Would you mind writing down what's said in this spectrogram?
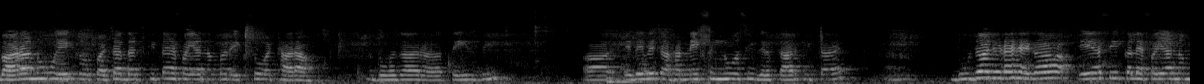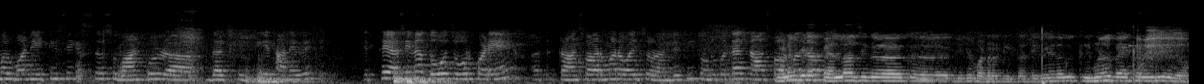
12 ਨੂੰ ਇੱਕ ਪਰਚਾ ਦਰਜ ਕੀਤਾ ਐਫ ਆਈ ਆਰ ਨੰਬਰ 118 2023 ਦੀ ਅਹ ਇਹਦੇ ਵਿੱਚ ਹਰਨੇਕ ਸਿੰਘ ਨੂੰ ਅਸੀਂ ਗ੍ਰਿਫਤਾਰ ਕੀਤਾ ਹੈ। ਦੂਜਾ ਜਿਹੜਾ ਹੈਗਾ ਇਹ ਅਸੀਂ ਕੱਲ F I R number 186 Subanpur ਦਰਜ ਕੀਤੀ ਹੈ ਥਾਣੇ ਵਿੱਚ। ਇੱਥੇ ਅਸੀਂ ਨਾ ਦੋ ਚੋਰ ਫੜੇ ਟਰਾਂਸਫਾਰਮਰ ਆਇਲ ਚੋਰਾਉਂਦੇ ਸੀ। ਤੁਹਾਨੂੰ ਪਤਾ ਹੈ ਮੈਡਮ ਟਰਾਂਸਫਾਰਮਰ ਜਿਹੜਾ ਦਾ ਪਹਿਲਾ ਸੀਗਾ ਜਿਹਨੇ ਮਰਡਰ ਕੀਤਾ ਸੀਗਾ ਇਹਦਾ ਕੋਈ ਕ੍ਰਿਮੀਨਲ ਬੈਕਗ੍ਰਾਉਂਡ ਨਹੀਂ ਹੈਗਾ?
